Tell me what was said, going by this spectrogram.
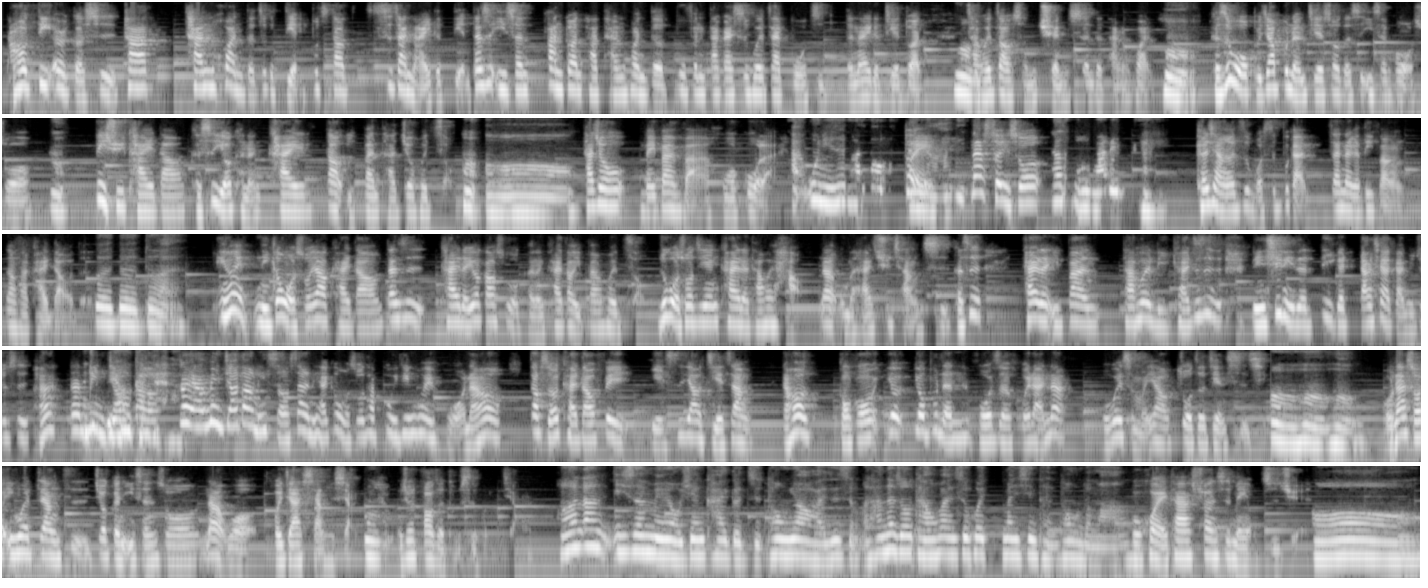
然后第二个是他瘫痪的这个点不知道是在哪一个点，但是医生判断他瘫痪的部分大概是会在脖子的那一个阶段，嗯，才会造成全身的瘫痪。嗯，可是我比较不能接受的是医生跟我说，嗯。必须开刀，可是有可能开到一半他就会走，嗯哦，他就没办法活过来。啊，问题是他到对，那所以说他从哪里开？可想而知，我是不敢在那个地方让他开刀的。对对对，因为你跟我说要开刀，但是开了又告诉我可能开到一半会走。如果说今天开了他会好，那我们还去尝试。可是开了一半。他会离开，就是你心里的第一个当下感觉就是啊，那命交到，对啊，命交到你手上，你还跟我说他不一定会活，然后到时候开刀费也是要结账，然后狗狗又又不能活着回来，那我为什么要做这件事情？嗯嗯嗯，我那时候因为这样子就跟医生说，那我回家想想，嗯，我就抱着吐司回家。啊，那医生没有先开个止痛药还是什么？他那时候瘫痪是会慢性疼痛的吗？不会，他算是没有知觉。哦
